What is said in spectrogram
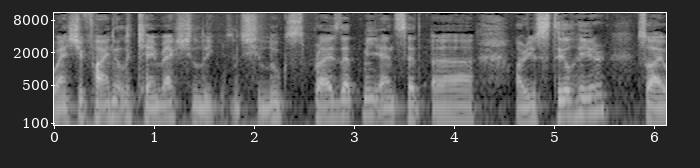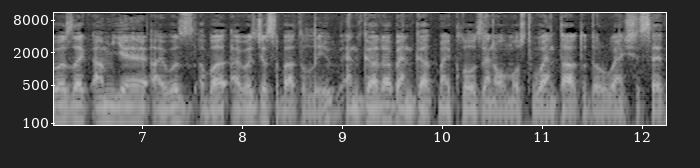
When she finally came back, she looked, she looked surprised at me and said, uh, "Are you still here?" So I was like, um, yeah, I was about, I was just about to leave, and got up and got my clothes and almost went out the door when she said,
